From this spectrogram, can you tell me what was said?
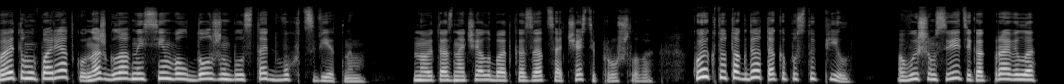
По этому порядку наш главный символ должен был стать двухцветным. Но это означало бы отказаться от части прошлого. Кое-кто тогда так и поступил. В высшем свете, как правило,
